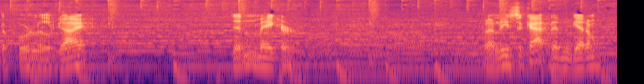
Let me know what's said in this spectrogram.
the poor little guy. Didn't make her. But at least the cat didn't get him.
